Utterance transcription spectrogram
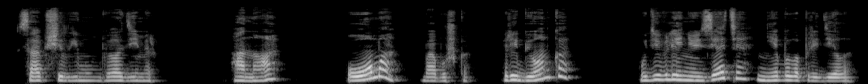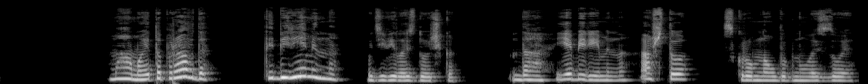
— сообщил ему Владимир. «Она? Ома, бабушка? Ребенка?» Удивлению зятя не было предела. «Мама, это правда? Ты беременна?» – удивилась дочка. «Да, я беременна. А что?» – скромно улыбнулась Зоя.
